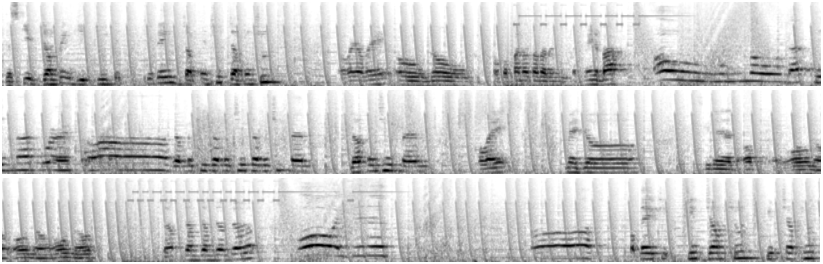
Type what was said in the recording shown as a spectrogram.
just keep jumping, keep shooting, jump and shoot, jump and shoot. Okay, okay. Oh, no. O, paano tatanong? Ngayon na ba? Oh, no. That did not work. Ah, jump and shoot, jump and shoot, jump and shoot, man. Jump and shoot, man. Okay. Medyo... Oh, oh, no, oh, no, oh, no. Jump, jump, jump, jump, jump. Oh, I did it! Uh, okay, keep, keep jump shoot, keep jump shoot.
